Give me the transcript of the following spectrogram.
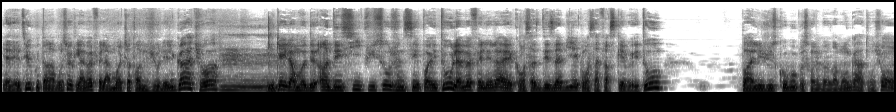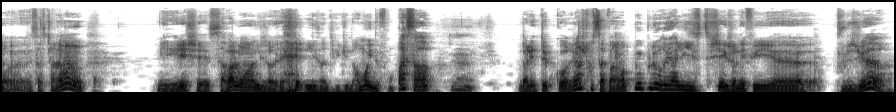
Il y a des trucs où t'as l'impression que la meuf elle est à moitié en train de violer le gars, tu vois. Mm. Le gars il est en mode indécis, puceau, je ne sais pas et tout. La meuf elle est là, elle commence à se déshabiller, elle commence à faire ce qu'elle veut et tout. Pas aller jusqu'au bout parce qu'on est dans un manga, attention, euh, ça se tient la main. Mais ça va loin, les, individus normaux ils ne font pas ça Mm. Dans les trucs coréens, je trouve ça fait un peu plus réaliste. Je sais que j'en ai fait euh, plusieurs.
